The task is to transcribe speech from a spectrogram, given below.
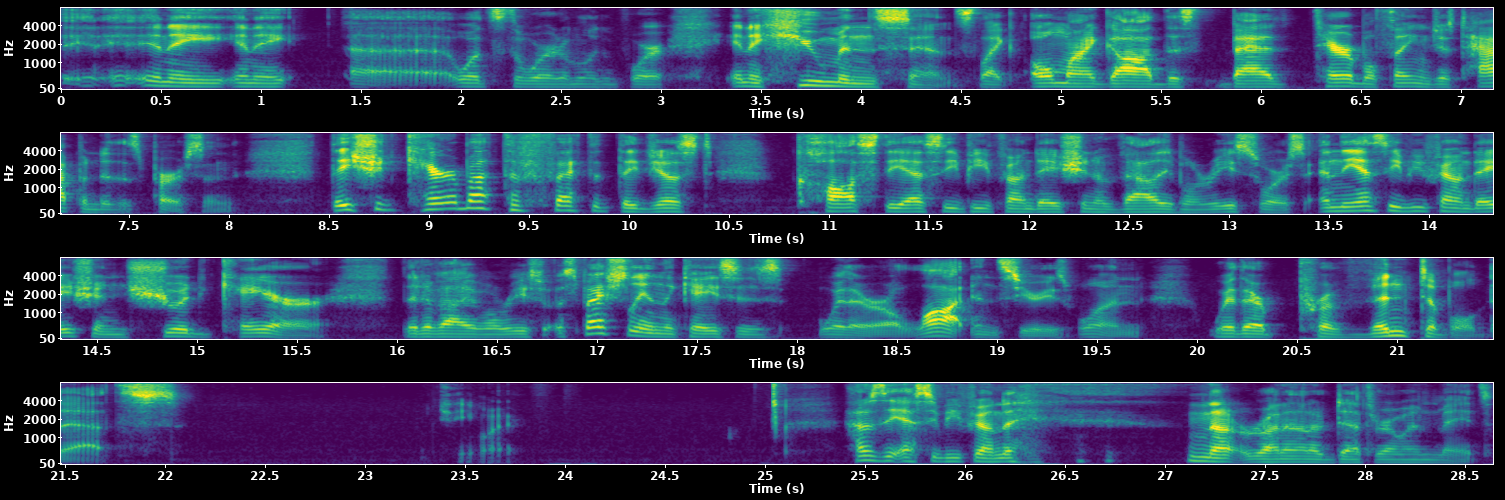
in a in a uh, what's the word I'm looking for? In a human sense, like, oh my god, this bad, terrible thing just happened to this person. They should care about the fact that they just cost the SCP Foundation a valuable resource. And the SCP Foundation should care that a valuable resource, especially in the cases where there are a lot in Series 1, where they're preventable deaths. Anyway, how does the SCP Foundation not run out of death row inmates?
